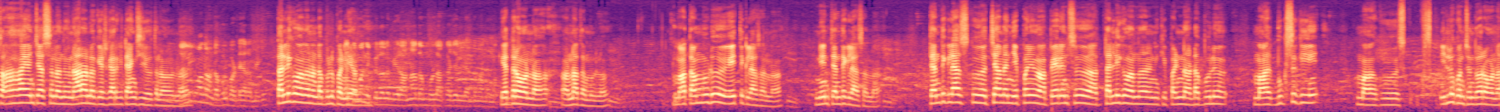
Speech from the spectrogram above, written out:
సహాయం చేస్తున్నందుకు నారా లోకేష్ గారికి థ్యాంక్స్ చెబుతున్నాను అన్న. తల్లికి వందనం డబ్బులు పని? ఇద్దరం అన్న అన్న తమ్ముళ్ళు. మా తమ్ముడు ఎయిత్ క్లాస్ అన్న. నేను టెన్త్ క్లాస్ అన్న. టెన్త్ క్లాస్కు వచ్చానని చెప్పని మా పేరెంట్స్ తల్లికి వందనానికి పడిన డబ్బులు మా బుక్స్కి మాకు ఇల్లు కొంచెం దూరం అన్న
